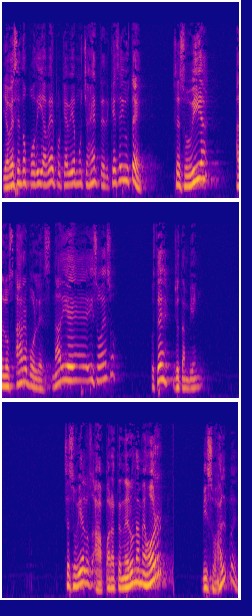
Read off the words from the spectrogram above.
Y a veces no podía ver porque había mucha gente. ¿Qué se usted? Se subía a los árboles. ¿Nadie hizo eso? ¿Usted? Yo también. Se subía a los... Ah, para tener una mejor visual, pues.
